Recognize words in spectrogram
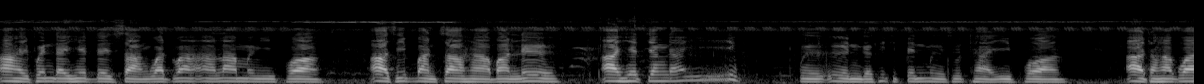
อาให้เพิ่นได้เฮ็ดได้สร้างวัดว่าอารามเมืองอีพออาสิบบ้านซาหาบ้านเลออาเฮ็ดจังได มืออื่นก็คือสิเป็นมือสุดท้ายอีพออาถ้าหากว่า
